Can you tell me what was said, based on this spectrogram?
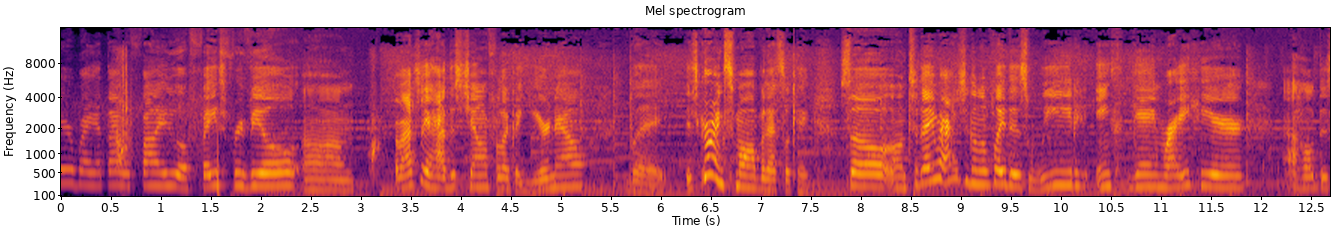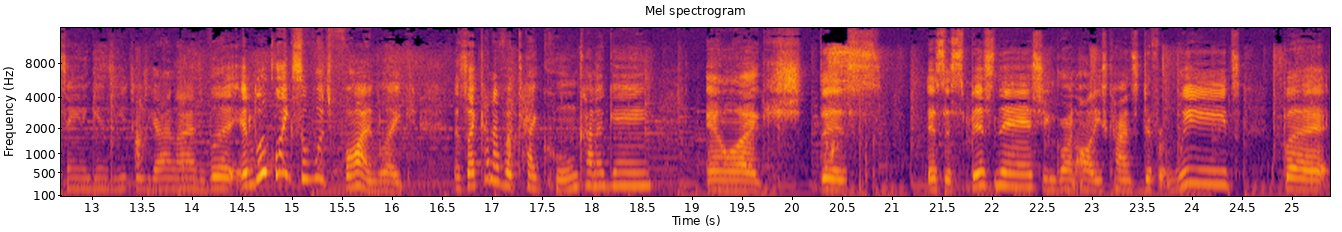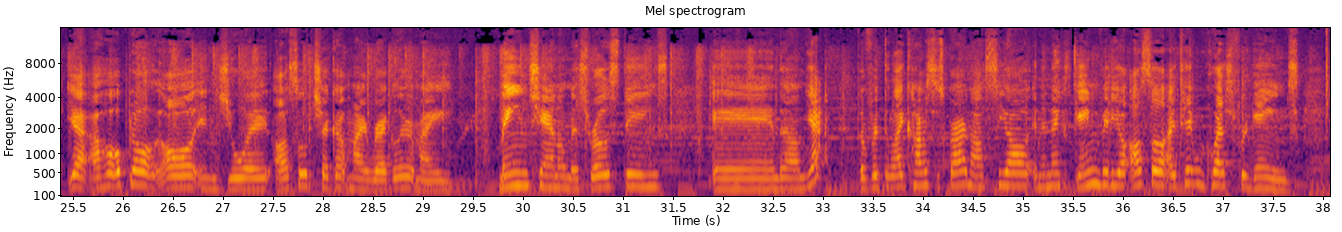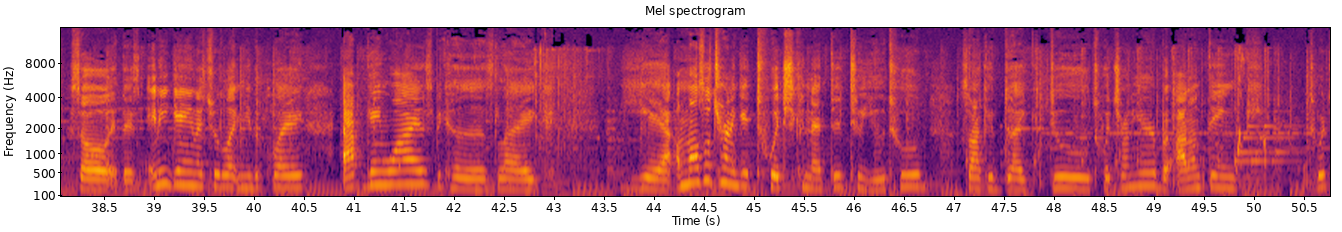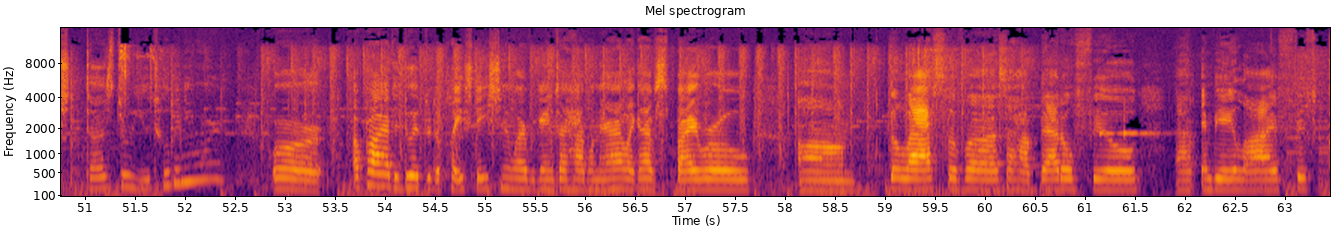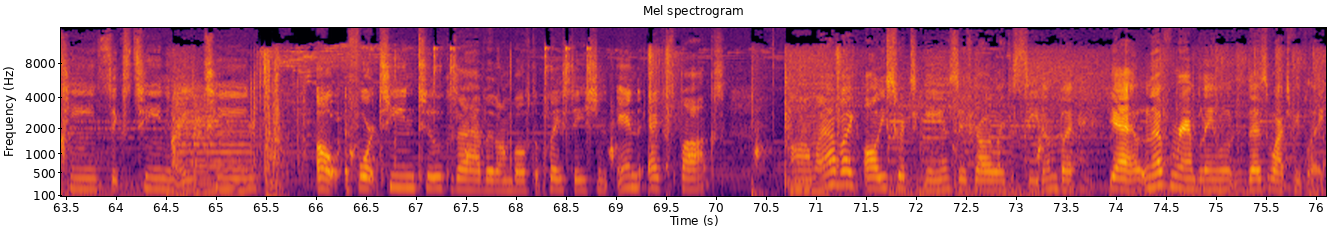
Everybody, I thought I would finally do a face reveal. Um, I've actually had this channel for like a year now, but it's growing small, but that's okay. So um, today we're actually gonna play this Weed Inc. game right here. I hope this ain't against YouTube's guidelines, but it looked like so much fun. Like, it's like kind of a tycoon kind of game. And like this, is this business. You can grow in all these kinds of different weeds. But yeah, I hope y'all all enjoyed. Also check out my regular, my main channel, Miss Roastings. And um, yeah, don't forget to like, comment, subscribe, and I'll see y'all in the next game video. Also, I take requests for games. So if there's any game that you'd like me to play, app game wise, because like, yeah, I'm also trying to get Twitch connected to YouTube so I could like do Twitch on here, but I don't think Twitch does do YouTube anymore. Or I'll probably have to do it through the PlayStation, whatever games I have on there. Like I have Spyro, um, the Last of Us, I have Battlefield, I have NBA Live 15, 16, and 18. Oh, 14 too, because I have it on both the PlayStation and Xbox. Um, I have like all these sorts of games if y'all would like to see them. But yeah, enough rambling. Let's watch me play.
